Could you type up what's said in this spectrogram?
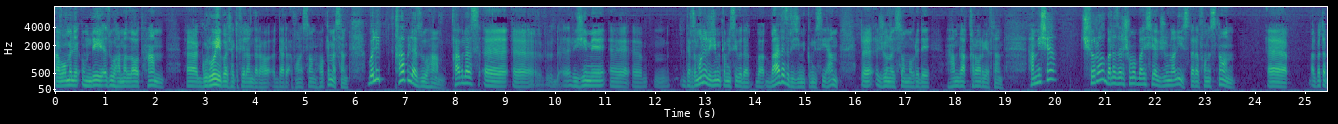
عوامل عمده از او حملات هم گروهی باشه که فعلا در, در افغانستان حاکم هستند ولی قبل از او هم قبل از رژیم در زمان رژیم کمونیستی و بعد از رژیم کمونیستی هم ژورنالیستان مورد حمله قرار گرفتن. همیشه چرا به نظر شما باعث یک ژورنالیست در افغانستان البته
